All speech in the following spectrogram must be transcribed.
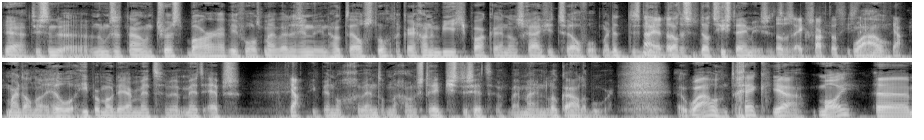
Ja, het is een, eh, noemen ze het nou een trust bar? Heb je volgens mij wel eens in, in hotels toch? Dan kan je gewoon een biertje pakken en dan schrijf je het zelf op. Maar dat, Nou ja, dat, dat is, is- dat systeem is het. Dat is exact dat systeem. Wauw, Ja. maar dan heel hypermodern met, met apps. Ja. Ik ben nog gewend om dan gewoon streepjes te zetten bij mijn lokale boer. Eh, Wauw, te gek. Ja, mooi. Ehm,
